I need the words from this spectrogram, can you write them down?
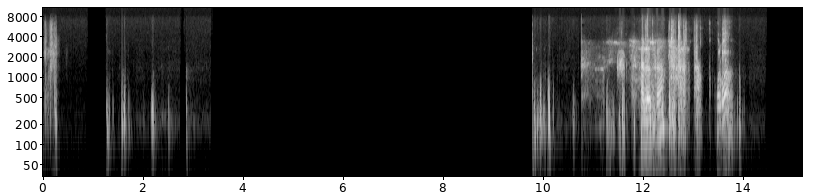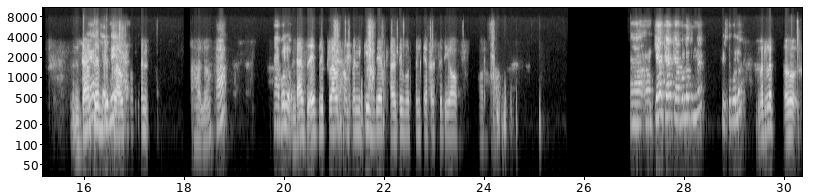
Hello, sir. Hello? Does Yes, every tell me. cloud function? Hello. Huh? हाँ बोलो। Does every cloud company keep their 30% capacity off or how? अ, अ, क्या क्या क्या बोला तुमने? फिर से बोलो। मतलब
